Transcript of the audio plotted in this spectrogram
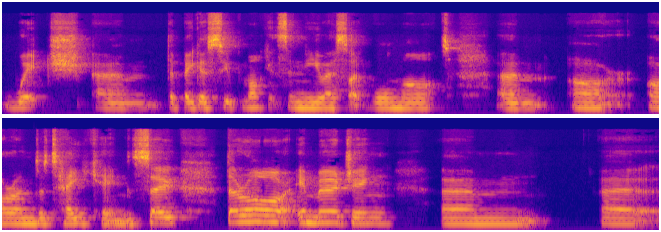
which um, the bigger supermarkets in the US, like Walmart, um, are are undertaking. So there are emerging. Um, uh,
